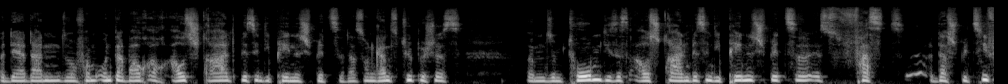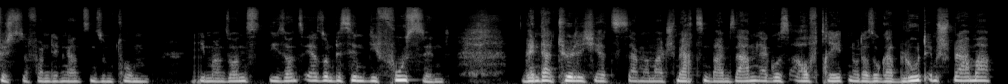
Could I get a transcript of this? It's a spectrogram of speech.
der dann so vom Unterbauch auch ausstrahlt bis in die Penisspitze. Das ist so ein ganz typisches ähm, Symptom, dieses Ausstrahlen bis in die Penisspitze, ist fast das spezifischste von den ganzen Symptomen, die man sonst, die sonst eher so ein bisschen diffus sind. Wenn natürlich jetzt, sagen wir mal, Schmerzen beim Samenerguss auftreten oder sogar Blut im Sperma,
